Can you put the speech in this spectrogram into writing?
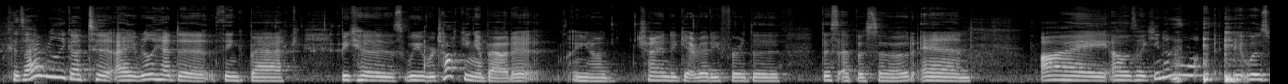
because I really got to, I really had to think back because we were talking about it, you know, trying to get ready for the this episode, and I I was like, you know, it was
